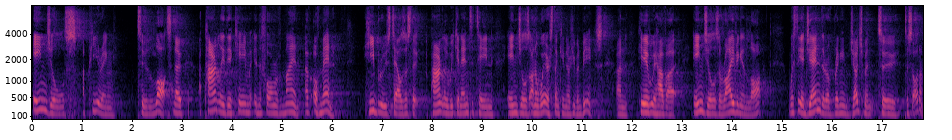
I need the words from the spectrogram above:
angels appearing to Lot. Now, apparently they came in the form of, man, of, men. Hebrews tells us that apparently we can entertain angels unawares, thinking they're human beings. And here we have a angels arriving in Lot with the agenda of bringing judgment to, to Sodom.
